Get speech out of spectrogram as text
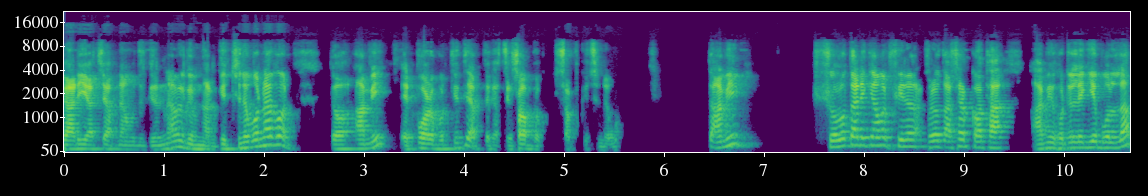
গাড়ি আছে, আপনি আমাদের নেন।" আমি বললাম, "না, আমি কিচ্ছু নেব না এখন। তো আমি এর পরবর্তীতে আপনার কাছে সব রকম সবকিছু নেব।" তো আমি ১৬ তারিখে আমার ফেরা ফেরত আসার কথা। আমি হোটেলে গিয়ে বললাম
